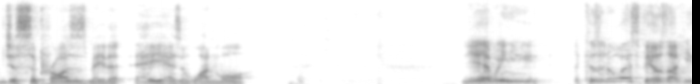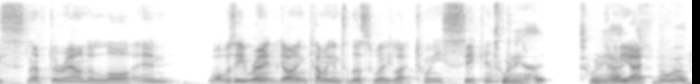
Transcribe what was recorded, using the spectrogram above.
just surprises me that he hasn't won more. Yeah, when you because it always feels like he's sniffed around a lot. And what was he ranked going coming into this week? Like twenty second. 28, 28, 28. in the world.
